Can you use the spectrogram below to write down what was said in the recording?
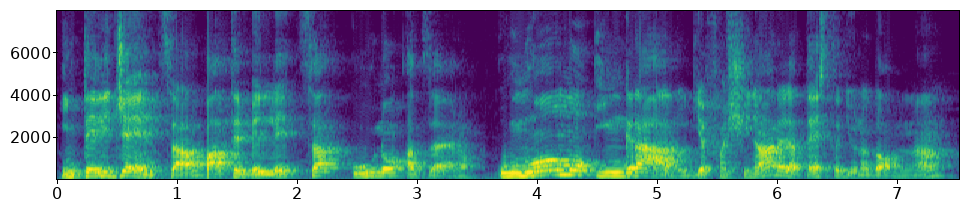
Intelligenza batte bellezza 1 a 0. Un uomo in grado di affascinare la testa di una donna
